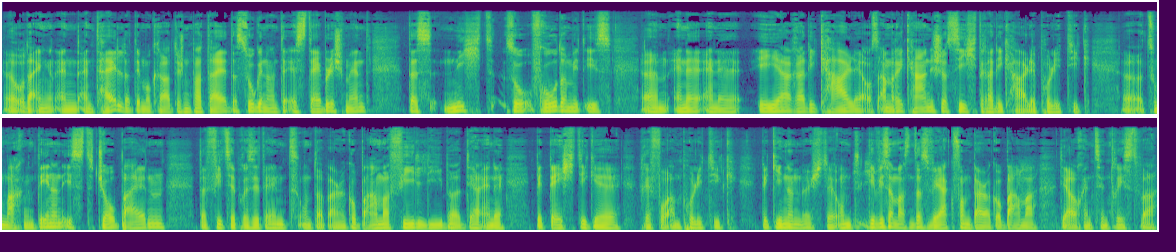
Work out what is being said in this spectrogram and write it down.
äh, oder ein, ein, ein, Teil der Demokratischen Partei, das sogenannte Establishment, das nicht so froh damit ist, ähm, eine, eine eher radikale, aus amerikanischer Sicht radikale Politik äh, zu machen. Denen ist Joe Biden, der Vizepräsident unter Barack Obama, viel lieber, der eine bedächtige Reformpolitik beginnen möchte und gewissermaßen das Werk von Barack Obama, der auch ein Zentrist war,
